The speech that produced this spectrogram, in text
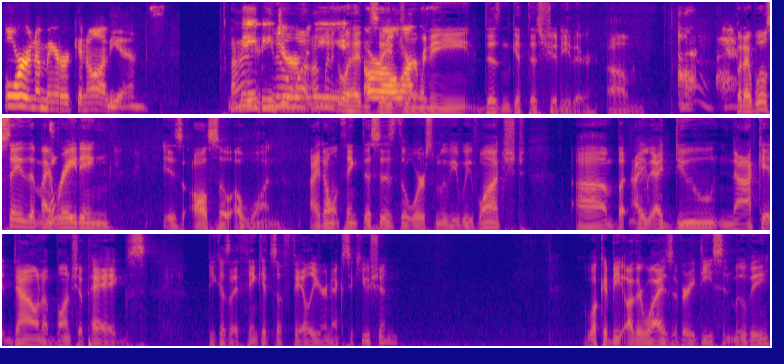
for an American audience. I- Maybe you know Germany. what? I'm going to go ahead and say all on the- Germany doesn't get this shit either. Um, I- but I will say that my rating is also a one. I don't think this is the worst movie we've watched, um, but I, I do knock it down a bunch of pegs because I think it's a failure in execution. What could be otherwise a very decent movie?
